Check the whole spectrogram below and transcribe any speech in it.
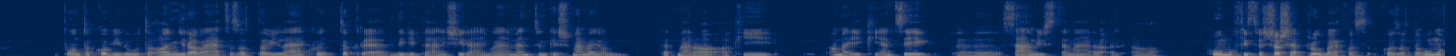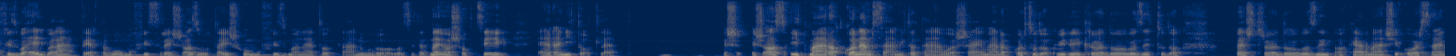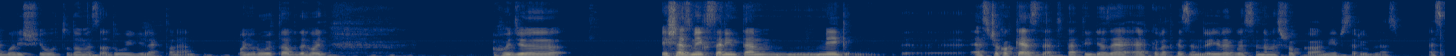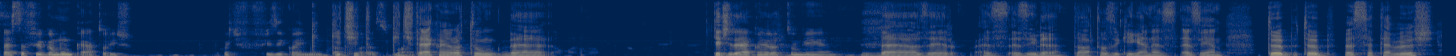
pont a Covid óta annyira változott a világ, hogy tökre digitális irányba elmentünk, és már nagyon, tehát már a, aki, amelyik ilyen cég ö, száműzte már a, a home office, vagy sose próbálkozott a home office-ba, egyből áttért a home office-ra, és azóta is home office-ban lehet ott állni dolgozni. Tehát nagyon sok cég erre nyitott lett. És, és az itt már akkor nem számít a távolság, már akkor tudok vidékről dolgozni, tudok Pestről dolgozni, akár másik országból is jó, tudom, ez adóügyileg talán bonyolultabb, de hogy, hogy és ez még szerintem még ez csak a kezdet, tehát így az elkövetkezendő években szerintem ez sokkal népszerűbb lesz. Ez persze függ a munkától is, hogy fizikai munka. Kicsit, kicsit elkanyarodtunk, de... Kicsit elkanyarodtunk, igen. De azért ez, ez ide tartozik, igen, ez, ez ilyen több, több összetevős,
